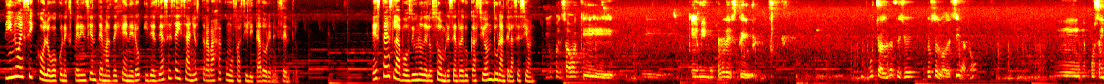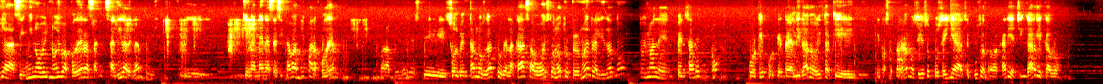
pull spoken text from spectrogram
Tino es psicólogo con experiencia en temas de género y desde hace seis años trabaja como facilitador en el centro. Esta es la voz de uno de los hombres en reeducación durante la sesión. Yo pensaba que, que mi mujer este, muchas veces yo, se lo decía, ¿no? Eh, pues ella sin mí no, no iba a poder salir adelante, eh, que me necesitaba a mí para poder, para este, solventar los gastos de la casa o esto o lo otro, pero no, en realidad no, estoy mal en pensar en ¿no? ¿Por qué? Porque en realidad ahorita que nos separamos y eso, pues ella se puso a trabajar y a chingarle, cabrón.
